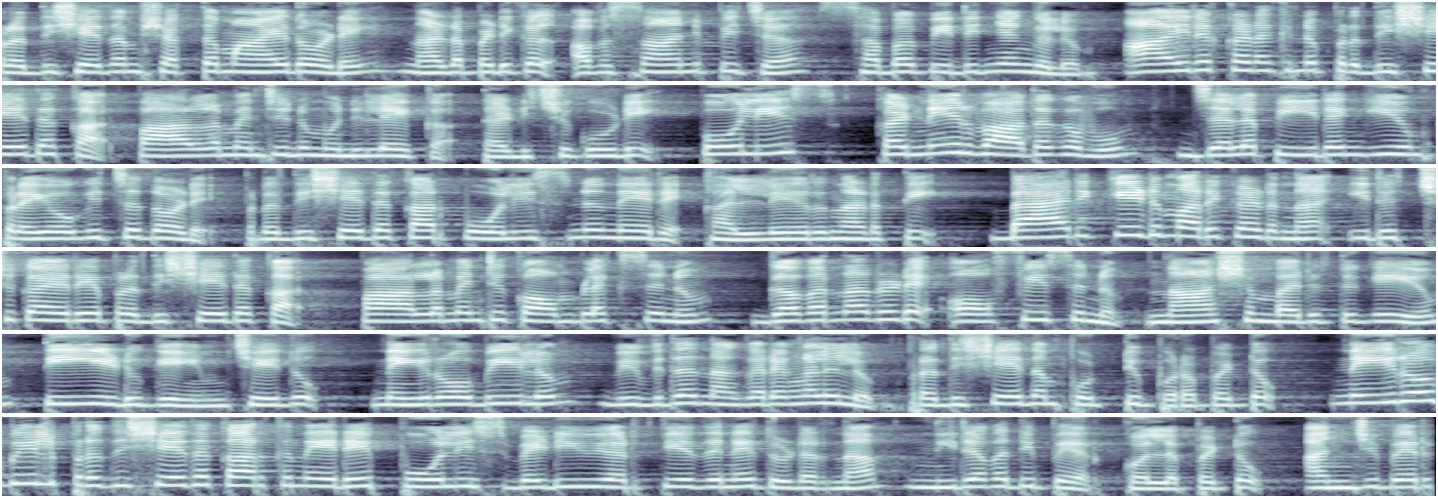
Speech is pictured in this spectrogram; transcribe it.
പ്രതിഷേധം ശക്തമായതോടെ നടപടികൾ അവസാനിപ്പിച്ച് സഭ പിരിഞ്ഞെങ്കിലും ആയിരക്കണക്കിന് പ്രതിഷേധക്കാർ പാർലമെന്റിനു മുന്നിലേക്ക് തടിച്ചുകൂടി. പോലീസ് കണ്ണീർ വാതകവും ജലപീരങ്കിയും പ്രയോഗിച്ചതോടെ പ്രതിഷേധക്കാർ പോലീസിനു നേരെ കല്ലേറ് നടത്തി. ബാരിക്കേഡ് മറികടന്ന് ഇരച്ചുകയറിയ പ്രതിഷേധക്കാർ പാർലമെന്റ് കോംപ്ലക്സിനും ഗവർണറുടെ ഓഫീസിനും നാശം വരുത്തുകയും തീയിടുകയും ചെയ്തു. നെയ്റോബിയിലും വിവിധ നഗരങ്ങളിലും പ്രതിഷേധം പൊട്ടിപ്പുറപ്പെട്ടു. നെയ്റോബിയിൽ പ്രതിഷേധക്കാർക്ക് നേരെ പോലീസ് വെടിയുയർത്തിയതിനെ തുടർന്ന് നിരവധി പേർ കൊല്ലപ്പെട്ടു. അഞ്ചുപേർ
